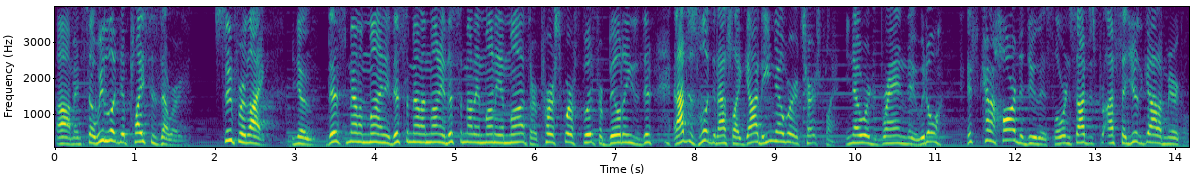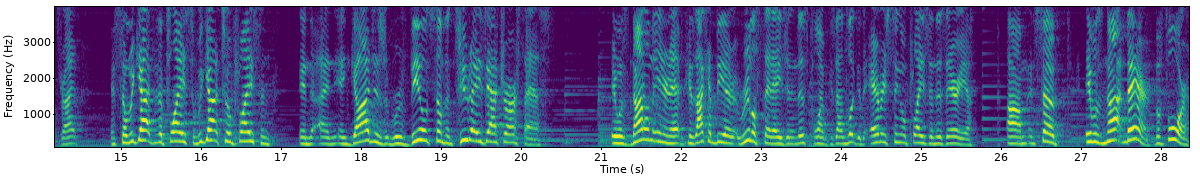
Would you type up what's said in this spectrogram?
Um, and so we looked at places that were super like, you know, this amount of money, this amount of money, this amount of money a month or per square foot for buildings. And I just looked and I was like, God, do you know we're a church plant? You know we're brand new. We don't, it's kind of hard to do this, Lord. And so I just, I said, you're the God of miracles, right? And so we got to the place, we got to a place and, and, and, and God just revealed something two days after our fast. It was not on the internet because I could be a real estate agent at this point because I've looked at every single place in this area. Um, and so it was not there before.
